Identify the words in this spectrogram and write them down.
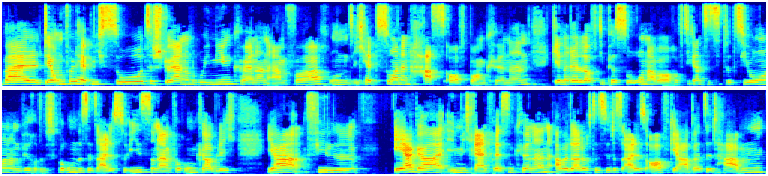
weil der Unfall hätte mich so zerstören und ruinieren können einfach. Und ich hätte so einen Hass aufbauen können, generell auf die Person, aber auch auf die ganze Situation und warum das jetzt alles so ist und einfach unglaublich, ja, viel Ärger in mich reinfressen können, aber dadurch, dass wir das alles aufgearbeitet haben,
